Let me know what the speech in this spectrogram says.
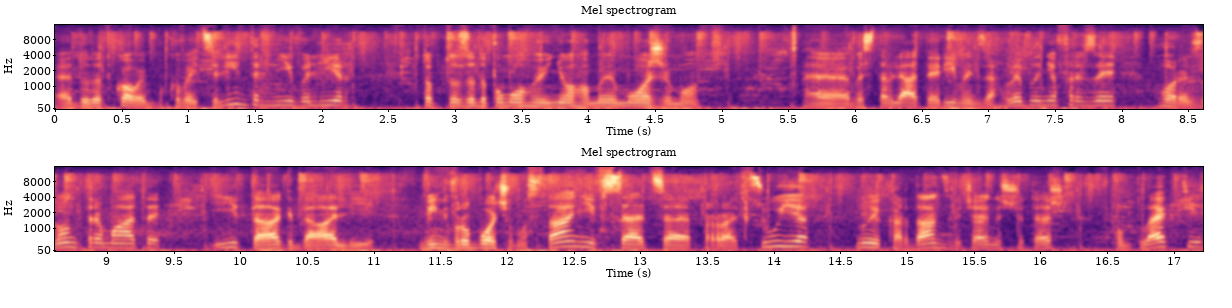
е, додатковий боковий циліндр, нівелір. Тобто за допомогою нього ми можемо е, виставляти рівень заглиблення фрези, горизонт тримати і так далі. Він в робочому стані, все це працює. Ну і кардан, звичайно, що теж в комплекті.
